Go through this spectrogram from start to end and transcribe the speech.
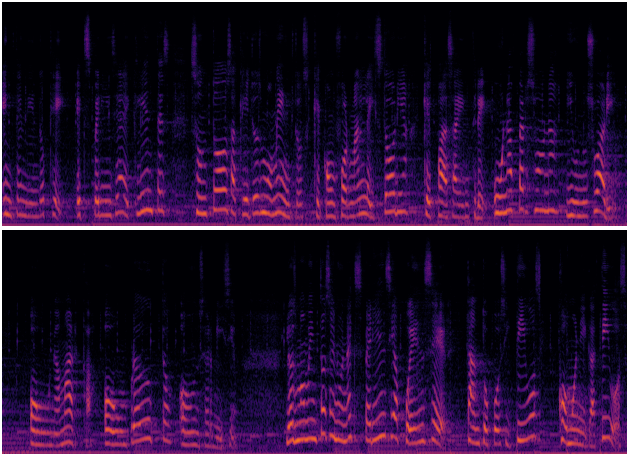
entendiendo que experiencia de clientes son todos aquellos momentos que conforman la historia que pasa entre una persona y un usuario, o una marca, o un producto, o un servicio. Los momentos en una experiencia pueden ser tanto positivos como negativos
